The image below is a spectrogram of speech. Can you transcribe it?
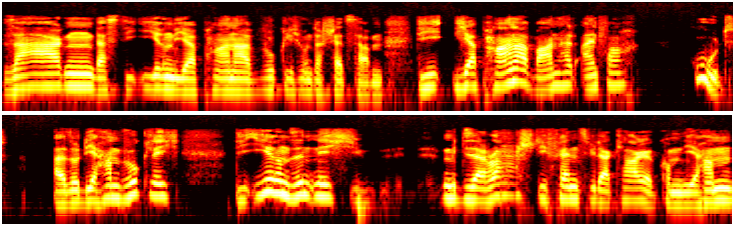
sagen, dass die Iren die Japaner wirklich unterschätzt haben. Die, die Japaner waren halt einfach gut. Also die haben wirklich, die Iren sind nicht mit dieser Rush-Defense wieder klargekommen. Die haben,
